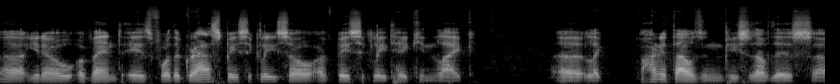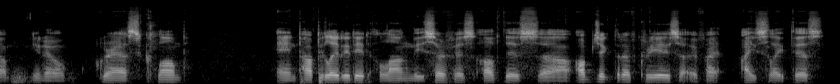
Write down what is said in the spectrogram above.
uh, you know event is for the grass basically so I've basically taken like uh, like 100,000 pieces of this, uh, you know, grass clump and populated it along the surface of this uh, object that I've created. So if I isolate this,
